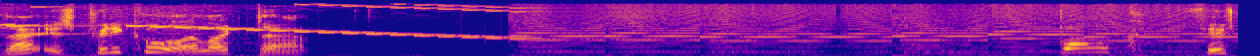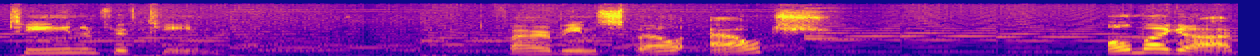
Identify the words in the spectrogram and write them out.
That is pretty cool, I like that. Bonk! 15 and 15. Fire beam spell. Ouch! Oh my god.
